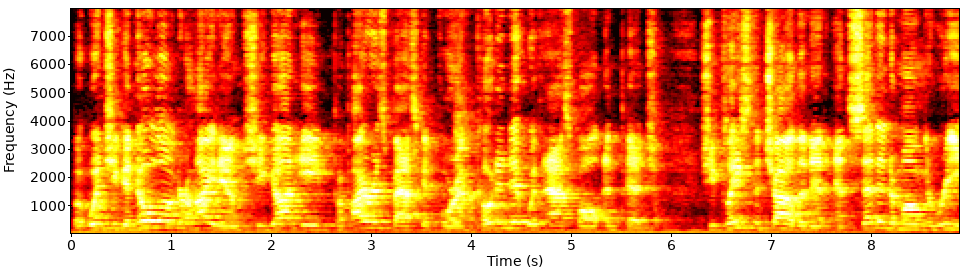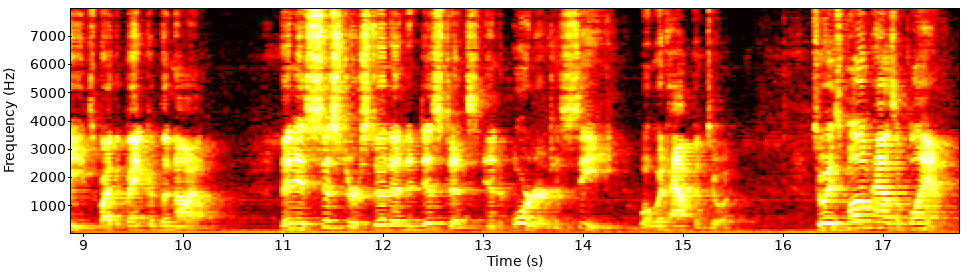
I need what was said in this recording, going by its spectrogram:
But when she could no longer hide him, she got a papyrus basket for him, coated it with asphalt and pitch. She placed the child in it and set it among the reeds by the bank of the Nile. Then his sister stood at a distance in order to see what would happen to him. So his mom has a plan.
